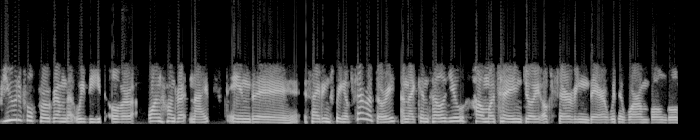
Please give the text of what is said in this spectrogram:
beautiful program that we did over 100 nights in the Siding Spring Observatory, and I can tell you how much I enjoy observing there with the warm bongles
